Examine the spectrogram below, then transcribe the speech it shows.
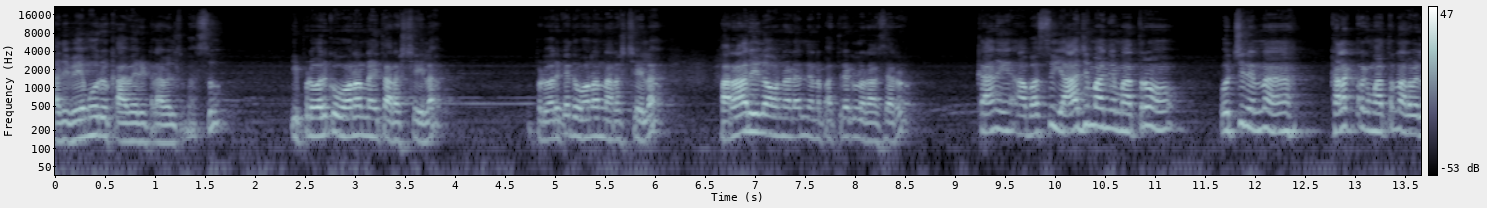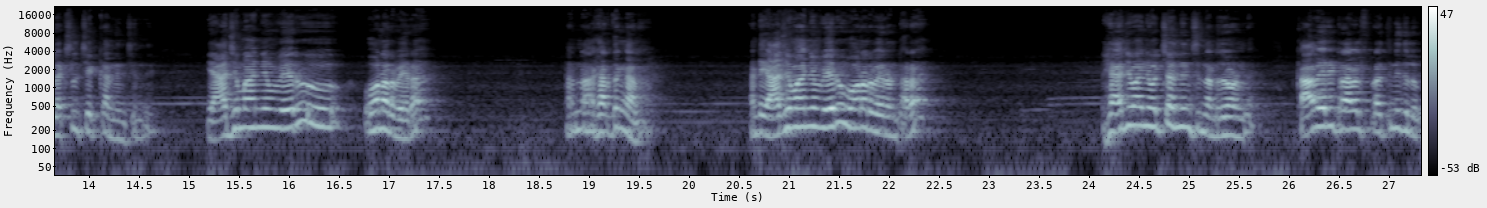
అది వేమూరు కావేరి ట్రావెల్స్ బస్సు. ఇప్పటి వరకు ఓనర్ని అయితే అరెస్ట్ చేయాల? ఇప్పటి వరకు అయితే ఓనర్ని అరెస్ట్ చేయలా? పరారీలో ఉన్నాడని నిన్న పత్రికలో రాశారు. కానీ ఆ బస్సు యాజమాన్యం మాత్రం వచ్చి నిన్న కలెక్టర్కి మాత్రం నలభై లక్షలు చెక్ అందించింది. యాజమాన్యం వేరు ఓనర్ వేరా? అని నాకు అర్థం కాల? అంటే యాజమాన్యం వేరు ఓనర్ వేరు ఉంటారా యాజమాన్యం వచ్చి అందించిందంట చూడండి. కావేరీ ట్రావెల్స్ ప్రతినిధులు.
